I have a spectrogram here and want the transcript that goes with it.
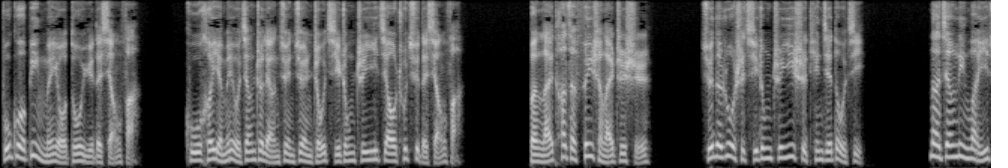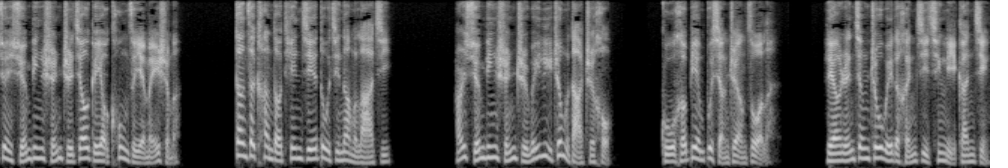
不过并没有多余的想法。古河也没有将这两卷卷轴其中之一交出去的想法。本来他在飞上来之时。”觉得若是其中之一是天阶斗技，那将另外一卷玄冰神纸交给药空子也没什么。但在看到天阶斗技那么垃圾，而玄冰神指威力这么大之后，古河便不想这样做了。两人将周围的痕迹清理干净，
